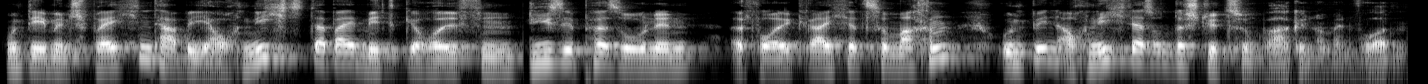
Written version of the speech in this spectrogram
Und dementsprechend habe ich auch nicht dabei mitgeholfen, diese Personen erfolgreicher zu machen und bin auch nicht als Unterstützung wahrgenommen worden.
